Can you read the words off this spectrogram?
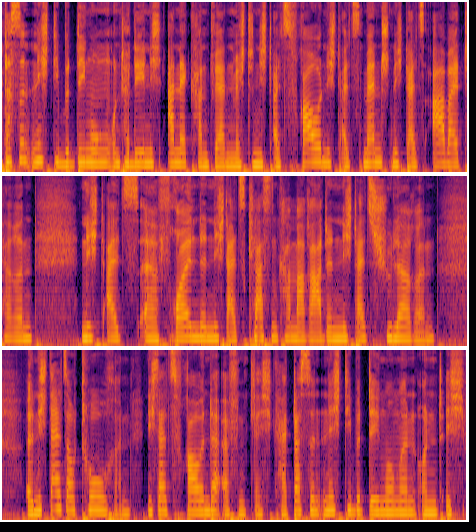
das sind nicht die Bedingungen, unter denen ich anerkannt werden möchte. Nicht als Frau, nicht als Mensch, nicht als Arbeiterin, nicht als äh, Freundin, nicht als Klassenkameradin, nicht als Schülerin, äh, nicht als Autorin, nicht als Frau in der Öffentlichkeit. Das sind nicht die Bedingungen und ich,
